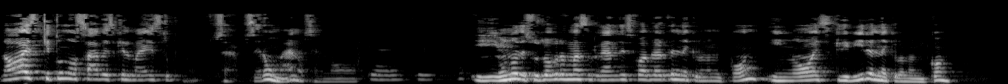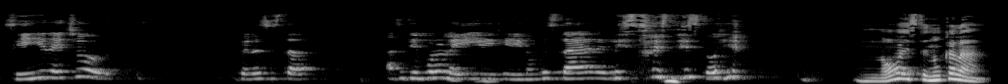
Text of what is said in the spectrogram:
no, es que tú no sabes que el maestro, o sea, pues era humano, o sea, no. Y uno de sus logros más grandes fue hablar del Necronomicon y no escribir el Necronomicon. Sí, de hecho, apenas está, hace tiempo lo leí y dije, ¿dónde está esta historia? No, este, nunca la...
